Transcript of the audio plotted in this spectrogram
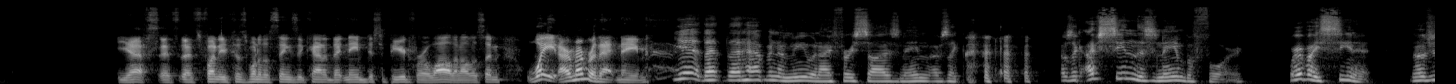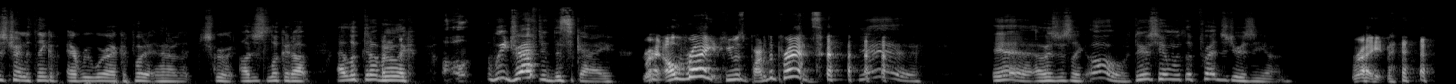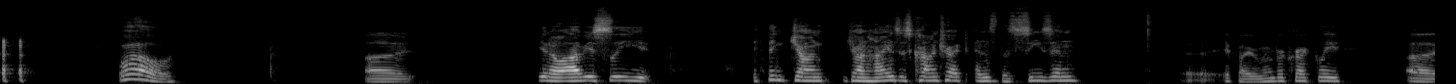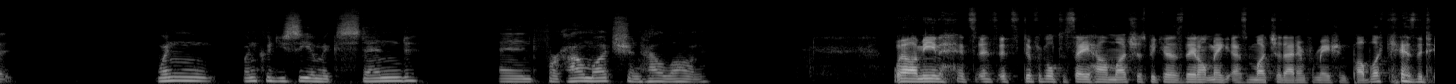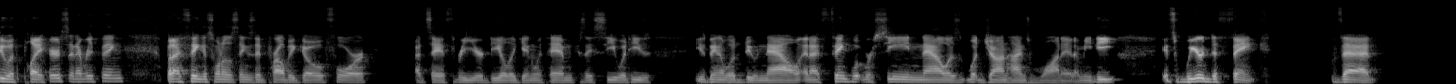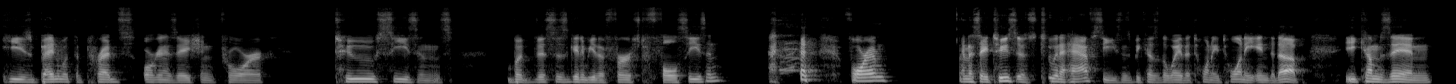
yes. It's that's funny because one of those things that kind of that name disappeared for a while, and all of a sudden, wait, I remember that name. Yeah, that that happened to me when I first saw his name. I was like, I was like, I've seen this name before. Where have I seen it? And I was just trying to think of everywhere I could put it, and then I was like, screw it, I'll just look it up. I looked it up, and I'm like, oh, we drafted this guy. right. Oh right, he was part of the Preds. Yeah, yeah. I was just like, oh, there's him with the Preds jersey on. right. Wow. Uh, you know, obviously, I think John John Hynes' contract ends the season, uh, if I remember correctly. Uh, when when could you see him extend, and for how much and how long? Well, I mean, it's, it's it's difficult to say how much just because they don't make as much of that information public as they do with players and everything. But I think it's one of those things they'd probably go for, I'd say, a three year deal again with him because they see what he's he's been able to do now. And I think what we're seeing now is what John Hynes wanted. I mean, he it's weird to think that he's been with the Preds organization for two seasons, but this is going to be the first full season for him and I say two, it's two and a half seasons because of the way that 2020 ended up. He comes in,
